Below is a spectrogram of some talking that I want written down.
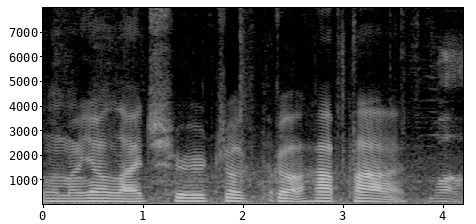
我们要来吃这个 hot pot。哇！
